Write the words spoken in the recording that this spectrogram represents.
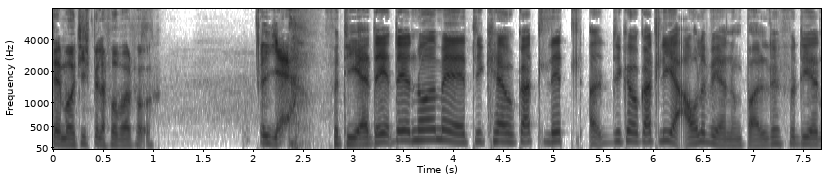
Den måde, de spiller fodbold på. Ja, fordi at det, det er noget med, at de kan jo godt lidt, de kan jo godt lide at aflevere nogle bolde, fordi at,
